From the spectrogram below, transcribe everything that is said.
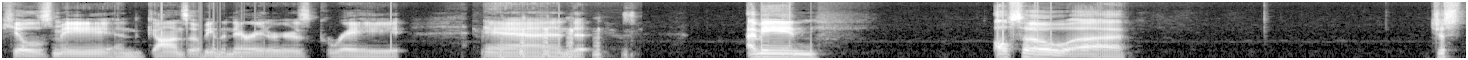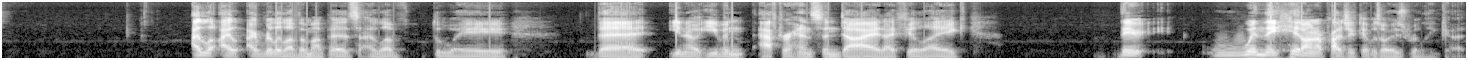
kills me, and Gonzo being the narrator is great. And I mean, also, uh, just I, I, I really love the Muppets. I love the way that you know even after Henson died, I feel like they when they hit on a project, it was always really good.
